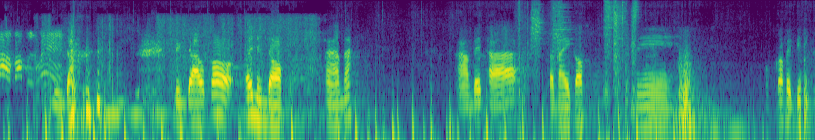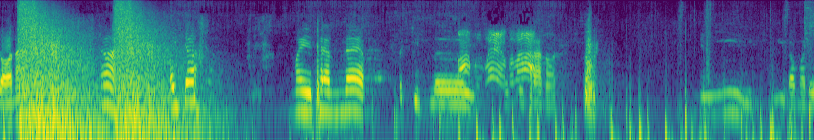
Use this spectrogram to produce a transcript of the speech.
ลาบ้าเมืองแร่หนึ่งดาวหนึ่งดาวก็ เอ้ยหนึ่งดอกอามนะ อามได้ท้าตะไหนก็นี่ผมก็เป็นพิธีกรนะอะไอ้ยจ้าไม่แทนแนบสะกิดเลยบ้าเมืองแร่สเป็นลาท่านอนนี่นี่เรามาดู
